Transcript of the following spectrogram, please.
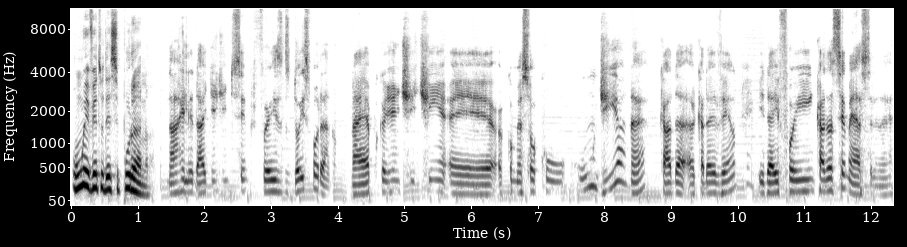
um evento desse por ano. Na realidade, a gente sempre fez dois por ano. Na época, a gente tinha. É, começou com um dia, né? Cada, cada evento, e daí foi em cada semestre, né?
